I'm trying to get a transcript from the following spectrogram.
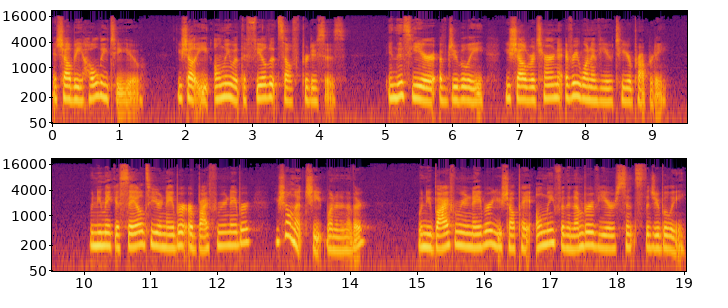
it shall be holy to you. You shall eat only what the field itself produces. In this year of jubilee you shall return every one of you to your property. When you make a sale to your neighbor or buy from your neighbor, you shall not cheat one another. When you buy from your neighbor, you shall pay only for the number of years since the Jubilee.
